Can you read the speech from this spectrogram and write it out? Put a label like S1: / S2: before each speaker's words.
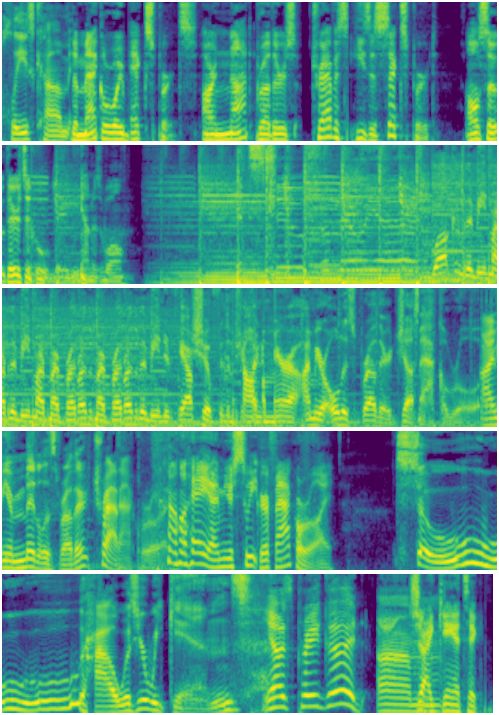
S1: please come.
S2: The McElroy experts are not brothers. Travis, he's a sexpert. Also, there's a cool baby on his wall.
S3: It's too familiar.
S1: Welcome to the Bean, my, the Bean, my, brother, my brother, my brother, the Bean, and show for the modern era. I'm your oldest brother, Just McElroy.
S4: I'm your middlest brother, Trav McElroy.
S5: Oh, hey, I'm your sweet Griff McElroy.
S1: So, how was your weekend?
S4: yeah, it's pretty good. Um,
S5: Gigantic,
